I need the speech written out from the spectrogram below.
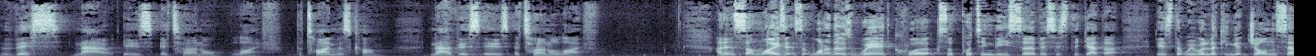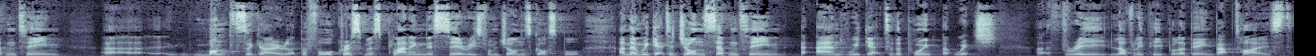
this now is eternal life. The time has come. Now this is eternal life. And in some ways, it's one of those weird quirks of putting these services together is that we were looking at John 17 uh, months ago, like before Christmas, planning this series from John's Gospel. And then we get to John 17, and we get to the point at which uh, three lovely people are being baptized.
